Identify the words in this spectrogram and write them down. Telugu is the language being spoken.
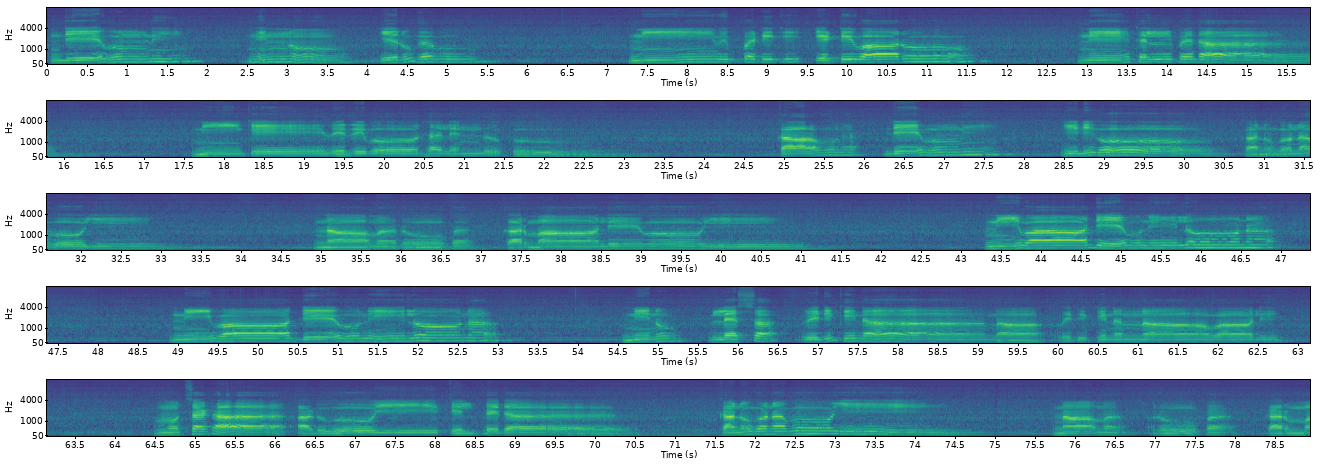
దేవుణ్ణి నిన్ను ఎరుగవు. నీవిప్పటికి ఎట్టివారో నే తెల్పెదా? నీకే వెర్రిబోధలెందుకు కావున దేవుణ్ణి ఇదిగో కనుగొనబోయి నామరూప కర్మాలేవోయి. నీవా దేవునిలోన నీవా దేవునిలోన నేను లెస్స వెదికిన నా వెదికిన వాలి. ముచ్చట అడుగోయి తెల్పెద. కనుగొనబోయి నామ రూప కర్మ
